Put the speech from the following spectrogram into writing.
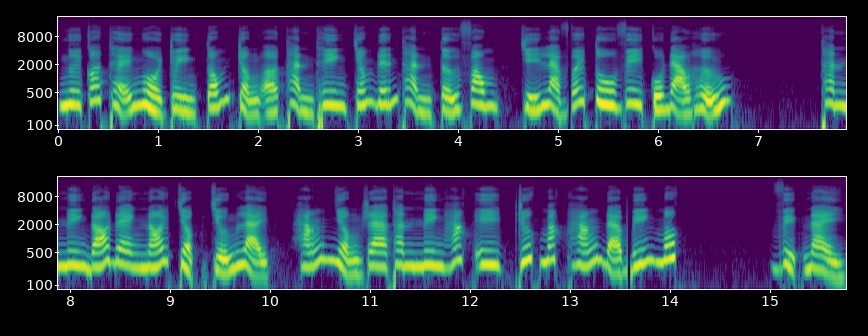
ngươi có thể ngồi truyền tống trận ở thành thiên chấm đến thành tử vong, chỉ là với tu vi của đạo hữu. Thanh niên đó đang nói chật chưởng lại, hắn nhận ra thanh niên hắc y trước mắt hắn đã biến mất. Việc này,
